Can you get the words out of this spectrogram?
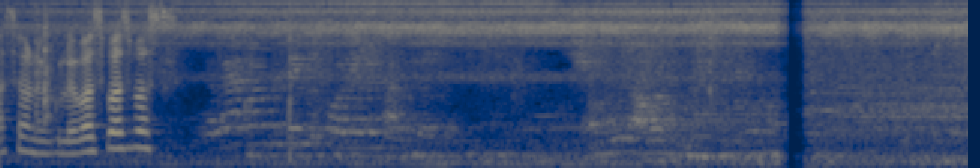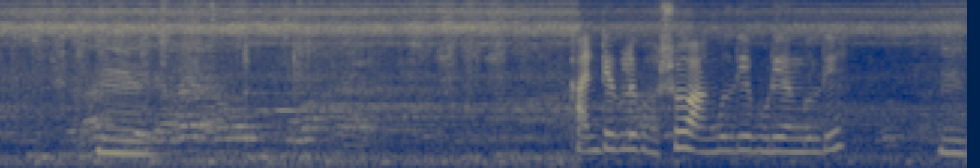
আছে অনেকগুলো। বাস বাস বাস। হুম। খানিটাগুলো ঘষো আঙ্গুল দিয়ে বুড়ি আঙ্গুল দিয়ে। হুম।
